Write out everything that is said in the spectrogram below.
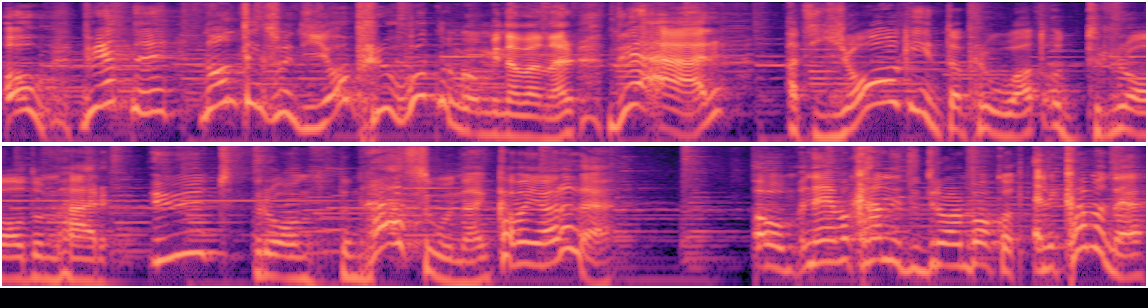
Oh, vet ni? Någonting som inte jag har provat någon gång mina vänner. Det är att jag inte har provat att dra de här ut från den här zonen. Kan man göra det? Oh, nej, man kan inte dra dem bakåt. Eller kan man det?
